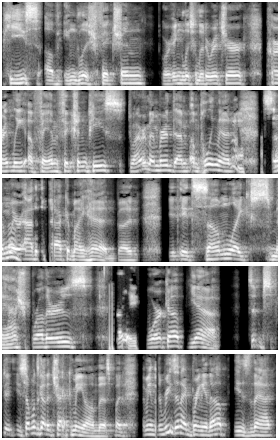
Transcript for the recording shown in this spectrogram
piece of English fiction or English literature currently a fan fiction piece? Do I remember? I'm, I'm pulling that somewhere out of the back of my head, but it, it's some like Smash Brothers really? workup. Yeah. So, someone's got to check me on this, but I mean, the reason I bring it up is that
